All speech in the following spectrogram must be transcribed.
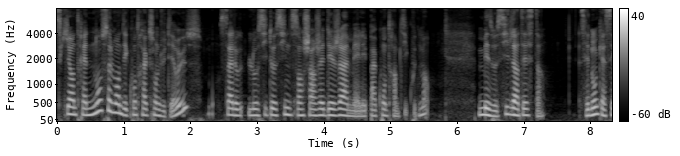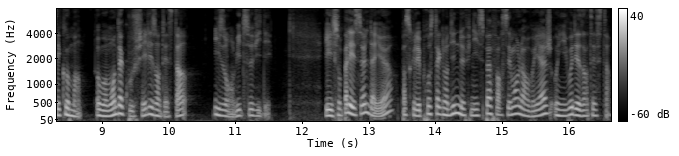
ce qui entraîne non seulement des contractions de l'utérus, ça l'ocytocine s'en chargeait déjà mais elle n'est pas contre un petit coup de main, mais aussi de l'intestin. C'est donc assez commun. Au moment d'accoucher, les intestins, ils ont envie de se vider. Et ils ne sont pas les seuls d'ailleurs, parce que les prostaglandines ne finissent pas forcément leur voyage au niveau des intestins.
